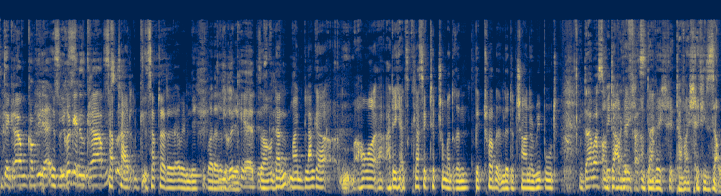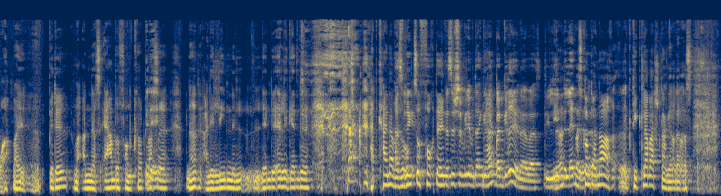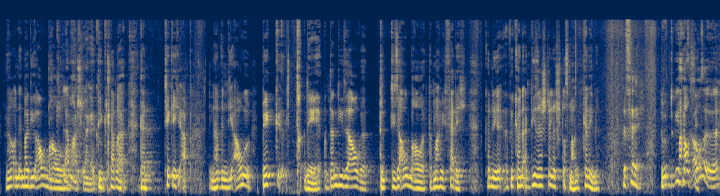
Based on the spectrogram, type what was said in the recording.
Der Graben kommt wieder. Ist- die Rückkehr des Grabens. Subtitle, Subtitle habe ich nicht weiter Die. Rückkehr des So, und dann mein blanker ähm, Horror hatte ich als Klassik-Tipp schon mal drin. Big Trouble in Little China Reboot. Und da warst du Und da, war ich, angefasst, und da, ne? war ich, da war ich richtig sauer, weil äh, bitte an das Erbe von Kurt Bitte. Russell, ne, eine liebende Lende, äh, Legende, hat keiner was rumzufuchteln. Bist du schon wieder mit deinen Gedanken beim Grillen oder was? Die lebende Ne? Lende. Was kommt danach? Äh, Die Klapperschlange oder was? Ne? Und immer die Augenbraue. hoch. Klammerschlange Die Klammer. Dann ticke ich ab. Ne? Wenn die Augen, big, nee, und dann diese Auge, diese Augenbraue, das macht mich fertig. Können die, wir können an dieser Stelle Schluss machen. Kann ich nicht. Bin fertig. Du, du gehst Mach jetzt aus raus, oder?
